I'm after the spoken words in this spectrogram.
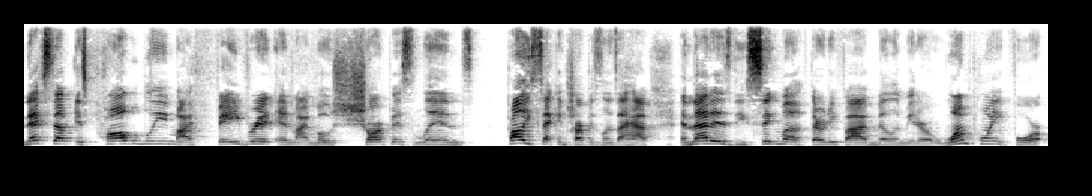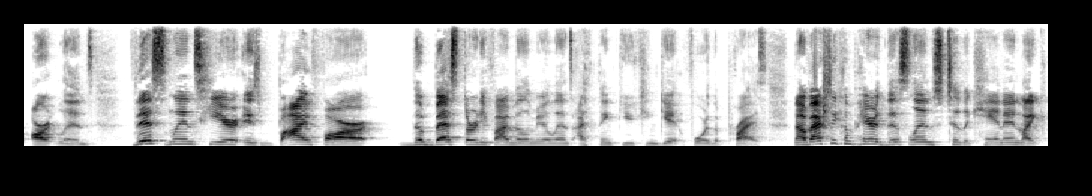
Next up is probably my favorite and my most sharpest lens probably second sharpest lens I have, and that is the Sigma 35 millimeter 1.4 art lens. This lens here is by far the best 35 millimeter lens I think you can get for the price. Now I've actually compared this lens to the Canon like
